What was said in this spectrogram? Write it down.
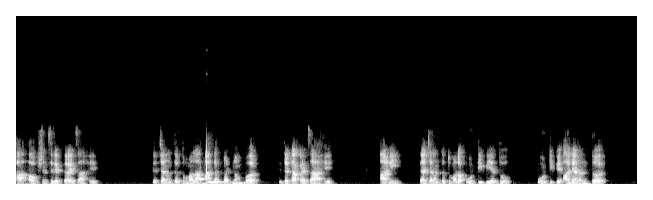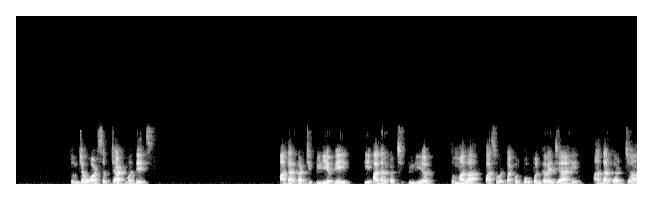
हा ऑप्शन सिलेक्ट करायचा आहे. त्याच्यानंतर तुम्हाला आधार कार्ड नंबर तिथे टाकायचा आहे आणि त्याच्यानंतर तुम्हाला ओ-टी-पी येतो. ओ-टी-पी आल्यानंतर तुमच्या व्हॉट्सअप चॅटमध्येच आधार कार्डची पी-डी-एफ येईल. ती आधार कार्डची पी-डी-एफ तुम्हाला पासवर्ड टाकून ओपन करायचे आहे. आधार कार्डच्या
